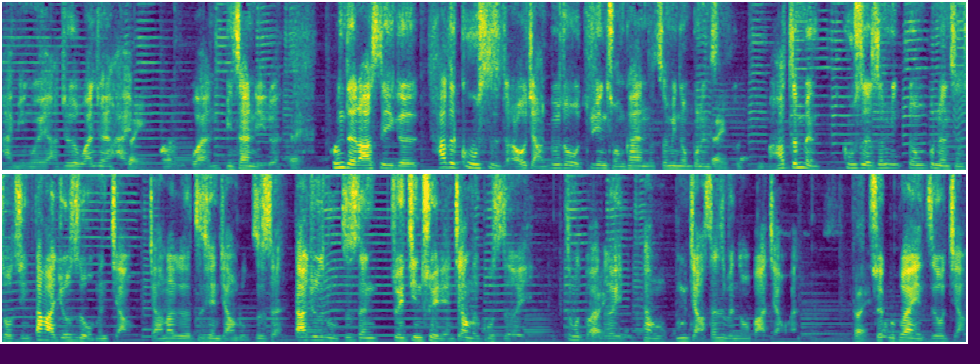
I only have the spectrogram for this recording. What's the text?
海明威啊，就是完全海玩玩冰山理论。对，昆德拉是一个他的故事老讲，比如说我最近重看《生命中不能承受之轻》嘛，他整本故事的生命中不能承受之轻，大概就是我们讲讲那个之前讲鲁智深，大概就是鲁智深追金翠莲这样的故事而已，这么短而已。看我们讲三十分钟把它讲完。对，水浒传也只有讲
